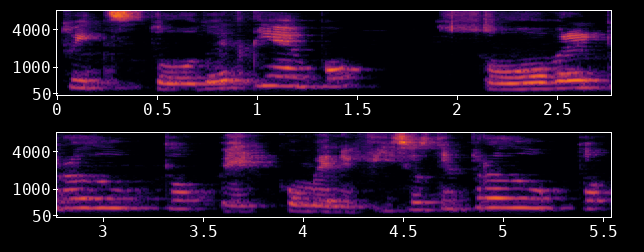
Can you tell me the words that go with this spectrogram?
tweets todo el tiempo sobre el producto, con beneficios del producto,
